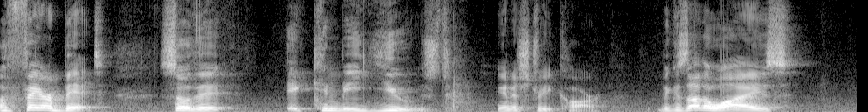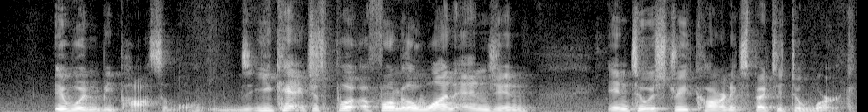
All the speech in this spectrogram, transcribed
a fair bit so that it can be used in a streetcar because otherwise it wouldn't be possible. You can't just put a Formula One engine into a streetcar and expect it to work.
